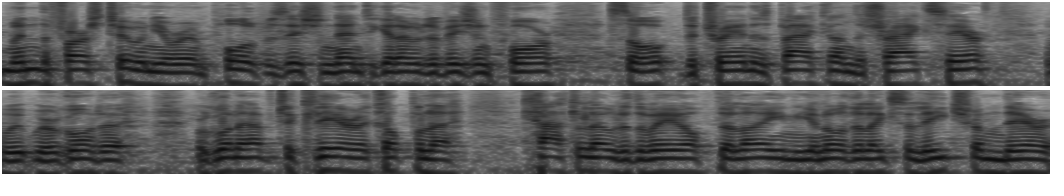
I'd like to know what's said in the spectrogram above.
win the first two and you were in pole position then to get out of Division 4. So the train is back on the tracks here. We're going to we're going to have to clear a couple of cattle out of the way up the line. You know, the likes of Leitrim there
